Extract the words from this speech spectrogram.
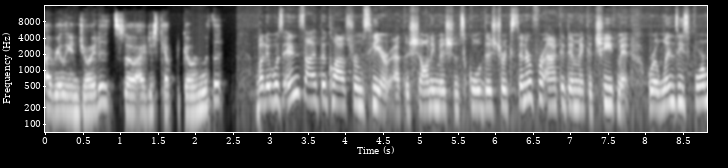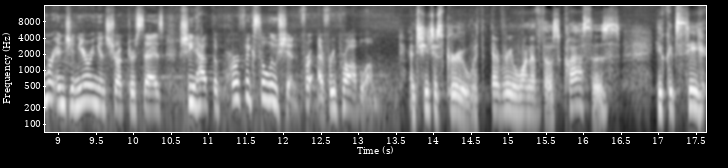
I really enjoyed it, so I just kept going with it. But it was inside the classrooms here at the Shawnee Mission School District Center for Academic Achievement where Lindsey's former engineering instructor says she had the perfect solution for every problem. And she just grew with every one of those classes. You could see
